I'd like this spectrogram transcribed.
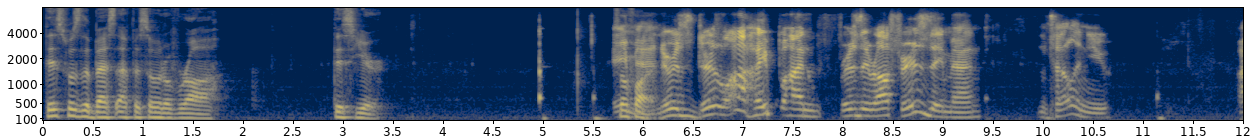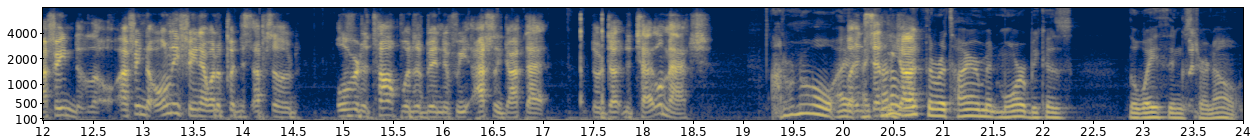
this was the best episode of Raw this year. So hey, far. man, there was there's a lot of hype behind Thursday Raw Thursday, man. I'm telling you. I think the, I think the only thing that would have put this episode over the top would have been if we actually got that the, the, the title match. I don't know. I, I kind of like the retirement more because the way things turn out.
